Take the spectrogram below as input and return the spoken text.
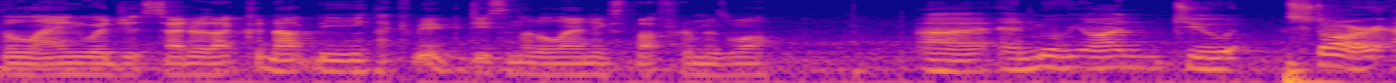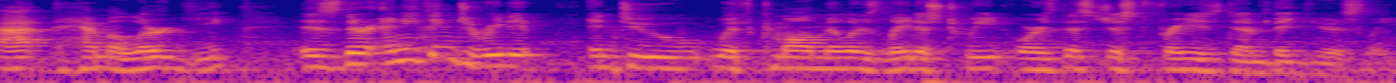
the language, etc., that could not be that could be a decent little landing spot for him as well. Uh, and moving on to Star at Hemalurgy. Is there anything to read it into with Kamal Miller's latest tweet, or is this just phrased ambiguously?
